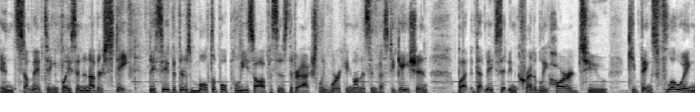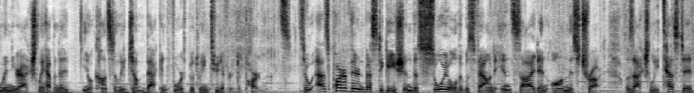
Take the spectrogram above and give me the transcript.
and some may have taken place in another state. They say that there's multiple police offices that are actually working on this investigation, but that makes it incredibly hard to keep things flowing when you're actually having to, you know, constantly jump back and forth between two different departments. So as part of their investigation, the soil that was found inside and on this truck was actually tested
